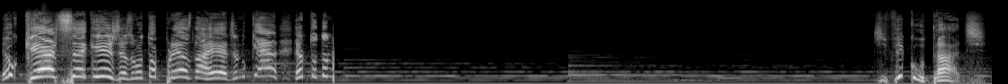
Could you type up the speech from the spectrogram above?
Eu quero te seguir, Jesus, eu estou preso na rede. Eu não quero, eu estou dando dificuldade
